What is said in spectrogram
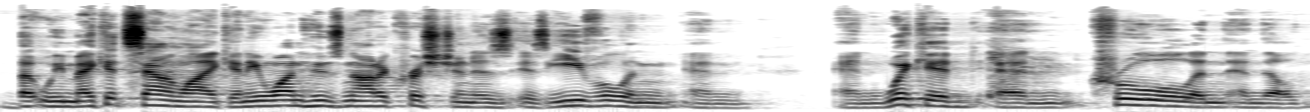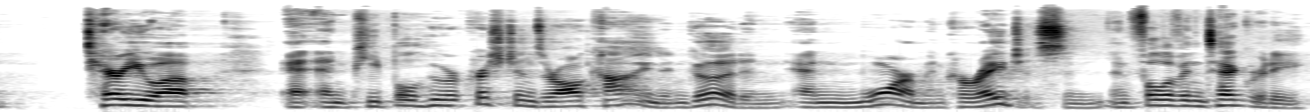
but we make it sound like anyone who's not a Christian is, is evil and, and, and wicked and cruel, and, and they'll tear you up. And, and, people who are Christians are all kind and good and, and warm and courageous and, and full of integrity.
